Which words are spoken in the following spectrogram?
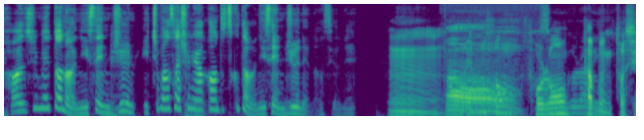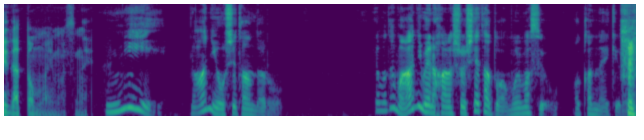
始めたのは2010一番最初にアカウント作ったのは2010年なんですよね。うん。俺もそそそんぐらい。の多分年だと思いますね。に何をしてたんだろう。でも多分アニメの話をしてたとは思いますよ。わかんないけど。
